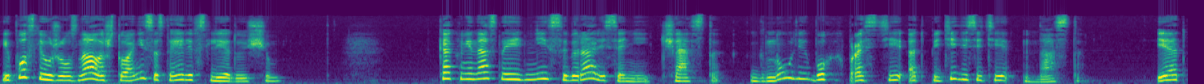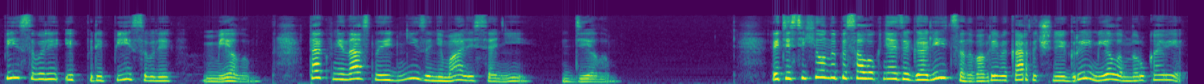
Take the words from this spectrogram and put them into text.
и после уже узнала, что они состояли в следующем. Как в ненастные дни собирались они часто, гнули, бог их прости, от пятидесяти наста. И отписывали, и приписывали мелом. Так в ненастные дни занимались они делом. Эти стихи он написал у князя Голицына во время карточной игры мелом на рукаве.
